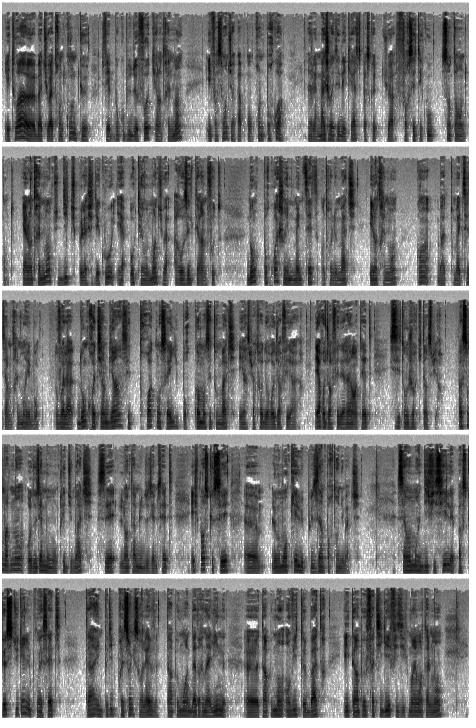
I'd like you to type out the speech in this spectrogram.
Et toi, euh, bah, tu vas te rendre compte que tu fais beaucoup plus de fautes qu'à l'entraînement, et forcément tu vas pas comprendre pourquoi dans la majorité des cas, parce que tu as forcé tes coups sans t'en rendre compte. Et à l'entraînement, tu te dis que tu peux lâcher tes coups et à aucun moment tu vas arroser le terrain de foot. Donc pourquoi changer de mindset entre le match et l'entraînement quand bah, ton mindset à l'entraînement est bon? Voilà, donc retiens bien ces trois conseils pour commencer ton match et inspire-toi de Roger Federer. Et Roger Federer en tête si c'est ton joueur qui t'inspire. Passons maintenant au deuxième moment clé du match, c'est l'entame du deuxième set. Et je pense que c'est euh, le moment clé le plus important du match. C'est un moment difficile parce que si tu gagnes le premier set, tu as une petite pression qui s'enlève, tu as un peu moins d'adrénaline, euh, tu as un peu moins envie de te battre et tu es un peu fatigué physiquement et mentalement.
